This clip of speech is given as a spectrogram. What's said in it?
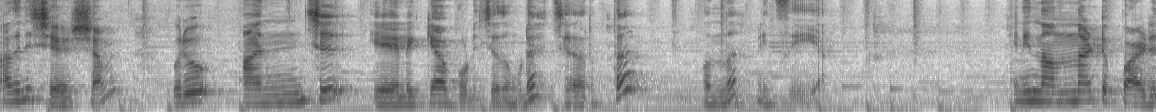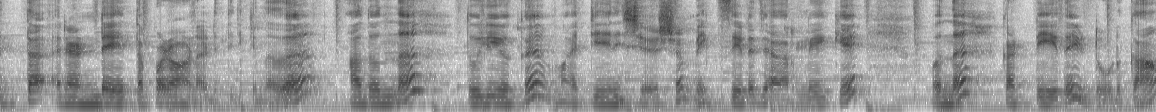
അതിനുശേഷം ഒരു അഞ്ച് ഏലക്ക പൊടിച്ചതും കൂടെ ചേർത്ത് ഒന്ന് മിക്സ് ചെയ്യുക ഇനി നന്നായിട്ട് പഴുത്ത രണ്ട് ഏത്തപ്പഴമാണ് എടുത്തിരിക്കുന്നത്. അതൊന്ന് തൊലിയൊക്കെ മാറ്റിയതിന് ശേഷം മിക്സിയുടെ ജാറിലേക്ക് ഒന്ന് കട്ട് ചെയ്ത് ഇട്ട് കൊടുക്കാം.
